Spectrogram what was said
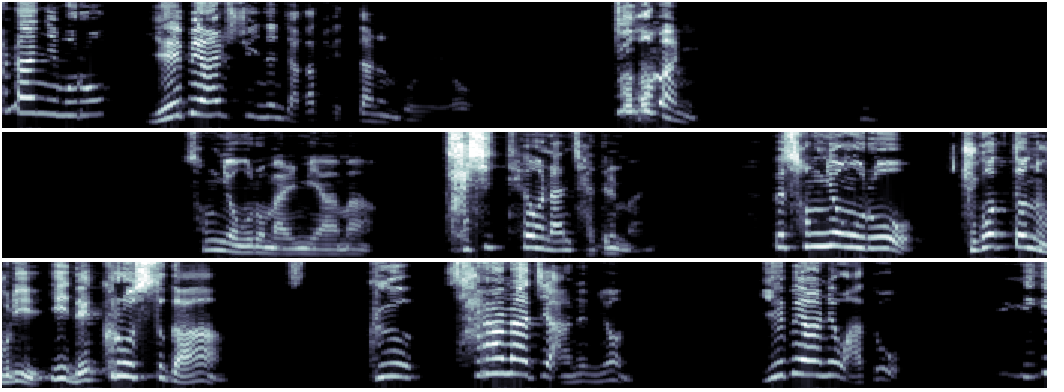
하나님으로 예배할 수 있는 자가 됐다는 거예요. 누구만이 성령으로 말미암아 다시 태어난 자들만. 그 성령으로 죽었던 우리 이 네크로스가 그 살아나지 않으면 예배 안에 와도 이게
